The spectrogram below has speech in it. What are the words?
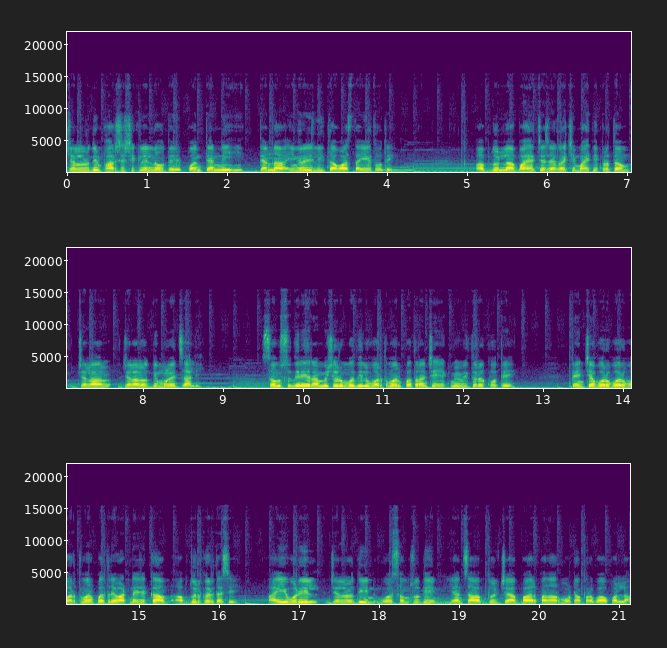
जलालुद्दीन फारसे शिकलेले नव्हते पण त्यांनी त्यांना इंग्रजी लिहिता वाचता येत होते. अब्दुलला बाहेरच्या जगाची माहिती प्रथम जलाल जलालुद्दीनमुळेच झाली. समसुदीने रामेश्वरमधील वर्तमानपत्रांचे एकमेव वितरक होते. त्यांच्याबरोबर वर्तमानपत्रे वाटण्याचे काम अब्दुल करीत असे. आई वडील जलालुद्दीन व समसुद्दीन यांचा अब्दुलच्या बालपणावर मोठा प्रभाव पडला.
